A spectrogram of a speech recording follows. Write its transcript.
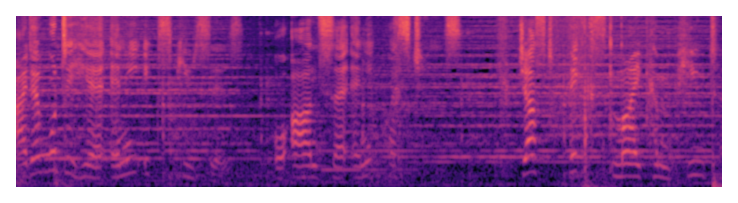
I don't want to hear any excuses or answer any questions. Just fix my computer.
